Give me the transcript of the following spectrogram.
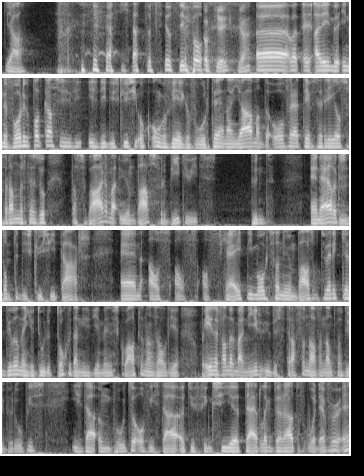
Ja. ja, ja, dat is heel simpel. Oké, ja. Eh, want, eh, alleen de, in de vorige podcast is die, is die discussie ook ongeveer gevoerd. Hè. En dan ja, maar de overheid heeft zijn regels veranderd en zo. Dat is waar, maar uw baas verbiedt u iets. Punt. En eigenlijk stopt de discussie daar. En als, als, als jij het niet mocht van uw baas op het werk, eh, Dylan, en je doet het toch, dan is die mens kwaad. En dan zal die op een of andere manier u bestraffen, afhangend wat uw beroep is. Is dat een boete of is dat uit uw functie tijdelijk eruit of whatever. Hè.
